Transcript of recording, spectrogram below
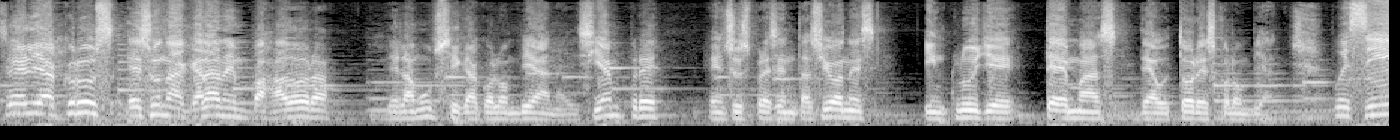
Celia Cruz es una gran embajadora de la música colombiana y siempre en sus presentaciones incluye temas de autores colombianos. Pues sí.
